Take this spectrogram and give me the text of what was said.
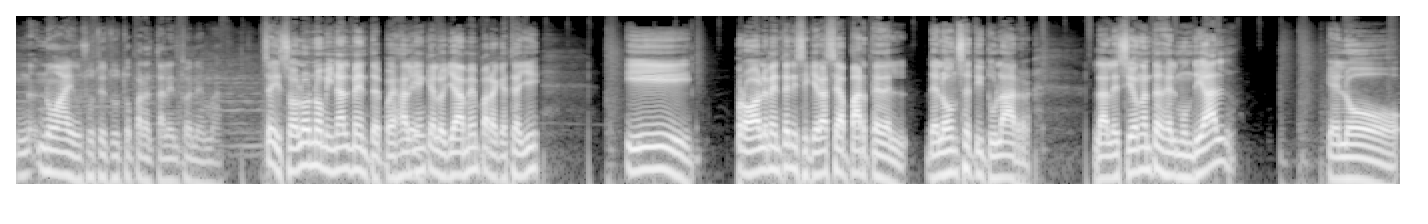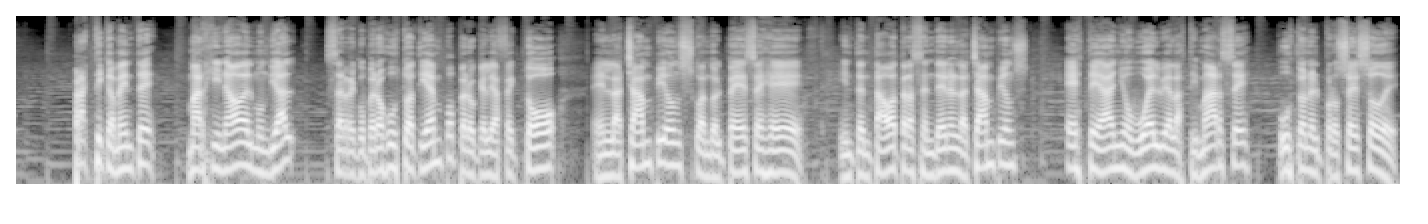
no, no hay un sustituto para el talento de Neymar. Sí, solo nominalmente, pues alguien que lo llamen para que esté allí. Y probablemente ni siquiera sea parte del, del once titular. La lesión antes del Mundial, que lo prácticamente marginado del Mundial, se recuperó justo a tiempo, pero que le afectó en la Champions, cuando el PSG intentaba trascender en la Champions. Este año vuelve a lastimarse, justo en el proceso de,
